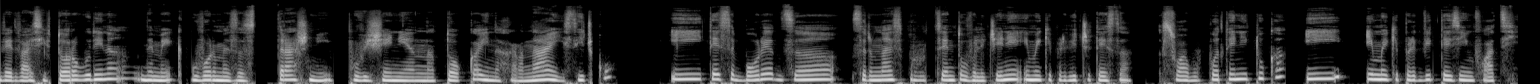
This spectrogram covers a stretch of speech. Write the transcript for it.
2022 година. Демек, говорим за страшни повишения на тока и на храна и всичко. И те се борят за 17% увеличение, имайки предвид, че те са слабо платени тук и имайки предвид тези инфлации.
